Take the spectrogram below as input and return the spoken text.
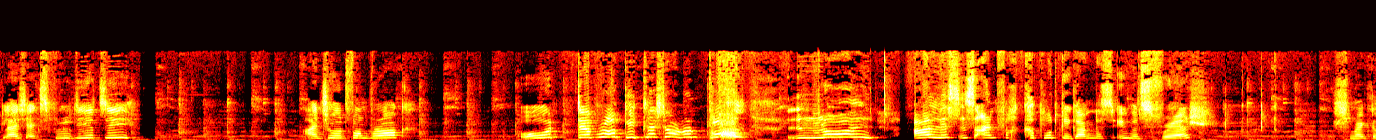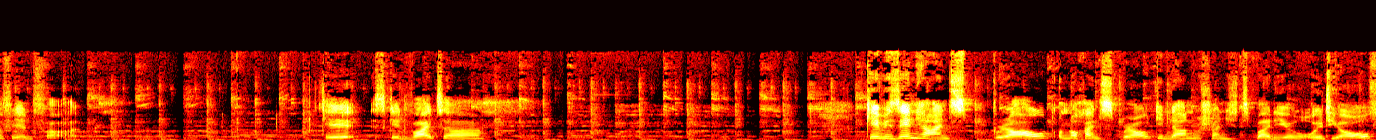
Gleich explodiert sie. Ein Schuss von Brock. Und der Brock geht gleich down und BOOM! LOL! Alles ist einfach kaputt gegangen. Das ist übelst fresh. Schmeckt auf jeden Fall. Okay, es geht weiter. Okay, wir sehen hier einen Sprout und noch einen Sprout. Die laden wahrscheinlich jetzt beide ihre Ulti auf.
